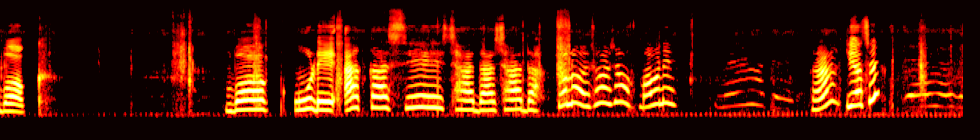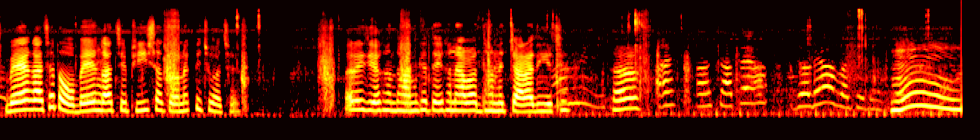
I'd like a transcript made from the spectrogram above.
বক। বক উড়ে আকাশে সাদা সাদা। চলো, এসো এসো, মামনি। হ্যাঁ কি আছে? ব্যাং আছে তো ব্যাং আছে ফিস আছে, অনেক কিছু আছে। আর এই যে এখানে ধান খেতে, এখানে আবার ধানের চারা দিয়েছে। হ্যাঁ। হুম।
